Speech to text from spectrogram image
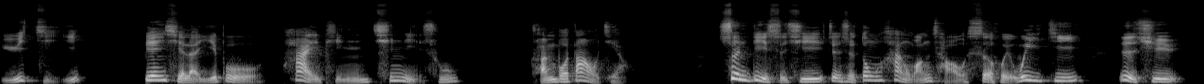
于己编写了一部《太平清领书》，传播道教。顺帝时期正是东汉王朝社会危机日趋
